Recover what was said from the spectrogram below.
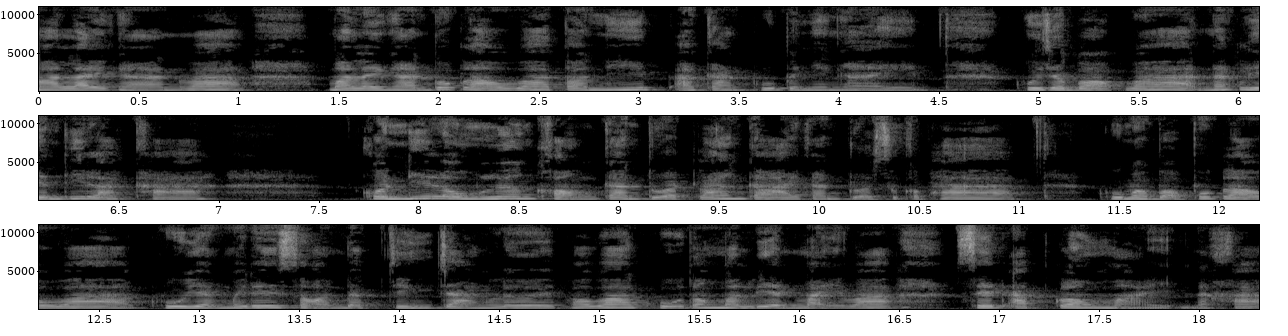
มารายงานว่า มารายงานพวกเราว่าตอนนี้อาการครูเป็นยังไงครูจะบอกว่านักเรียนที่รักคะ คนที่ลงเรื่องของการตรวจร่างกายการตรวจสุขภาพ ครูมาบอกพวกเราว่าครูยังไม่ได้สอนแบบจริงจังเลย เพราะว่าครูต้องมาเรียนใหม่ว่าเซตอัพกล้องใหม่นะคะ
